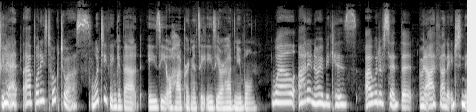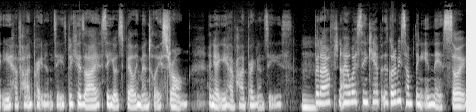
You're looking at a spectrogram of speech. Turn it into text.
you know, our- our bodies talk to us. What do you think about easy or hard pregnancy, easy or hard newborn? Well, I don't know because I would have said that. I mean, I found it interesting that you have hard pregnancies because I see you as fairly mentally strong, and yet you have hard pregnancies. Mm. But I often, I always think, yeah, but there's got to be something in this. So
